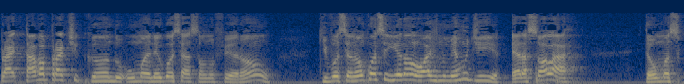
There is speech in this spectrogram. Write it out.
estava pra, praticando uma negociação no feirão que você não conseguia na loja no mesmo dia. Era só lá. Então, umas,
